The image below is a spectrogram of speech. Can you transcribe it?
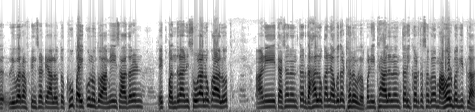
रिव्हर राफ्टिंगसाठी आलो होतो. खूप ऐकून होतो. आम्ही साधारण एक पंधरा आणि सोळा लोक आलोत. आणि त्याच्यानंतर दहा लोकांनी अगोदर ठरवलं. पण इथे आल्यानंतर इकडचं सगळं माहोल बघितला.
